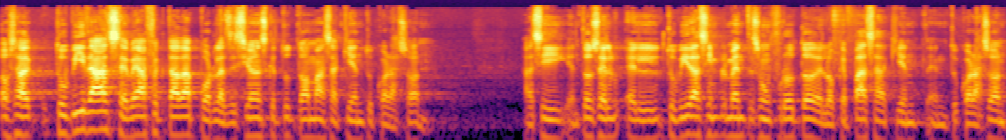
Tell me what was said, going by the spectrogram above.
o sea, tu vida se ve afectada por las decisiones que tú tomas aquí en tu corazón. Así, entonces tu vida simplemente es un fruto de lo que pasa aquí en, tu corazón.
